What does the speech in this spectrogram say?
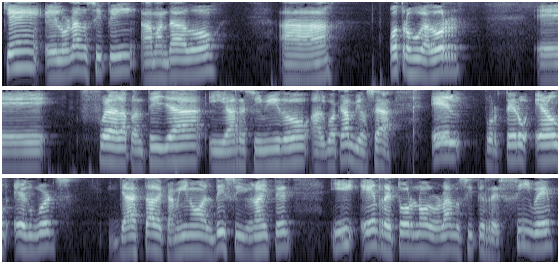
que el Orlando City ha mandado a otro jugador eh, fuera de la plantilla y ha recibido algo a cambio. O sea, el portero Earl Edwards ya está de camino al DC United y en retorno, Orlando City recibe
